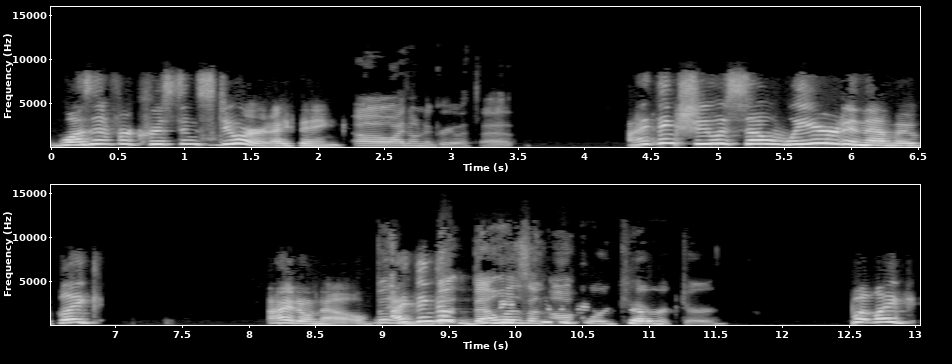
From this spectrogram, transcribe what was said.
wasn't for Kristen Stewart, I think. oh i don't agree with that I think she was so weird in that movie. Like, I don't know. but I think but that bella's an awkward character but like,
